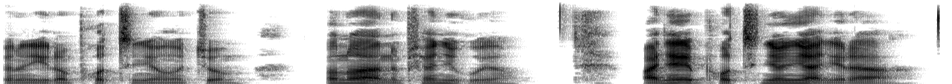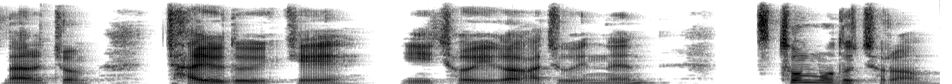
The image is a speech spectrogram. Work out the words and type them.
저는 이런 버튼형을 좀 선호하는 편이고요. 만약에 버튼형이 아니라 나는 좀 자유도 있게 이 저희가 가지고 있는 스톤 모드처럼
